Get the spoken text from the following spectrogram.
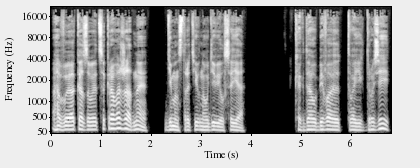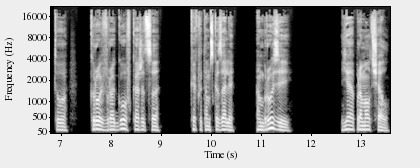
«А вы, оказывается, кровожадная», — демонстративно удивился я. «Когда убивают твоих друзей, то кровь врагов кажется, как вы там сказали, амброзией?» Я промолчал.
